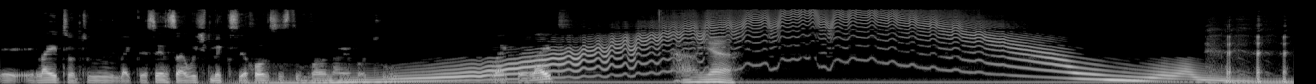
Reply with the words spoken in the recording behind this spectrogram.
a, a light onto like the sensor, which makes the whole system vulnerable to like the light. Oh yeah.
